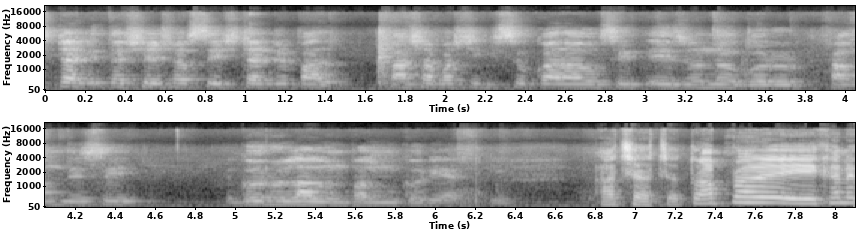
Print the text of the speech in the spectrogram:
স্টাডি তো শেষ হচ্ছে স্টাডির পাশাপাশি কিছু করা উচিত এই জন্য গরুর ফার্ম দিছি গরু লালন পালন করি আর কি। আচ্ছা আচ্ছা। তো আপনার এখানে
